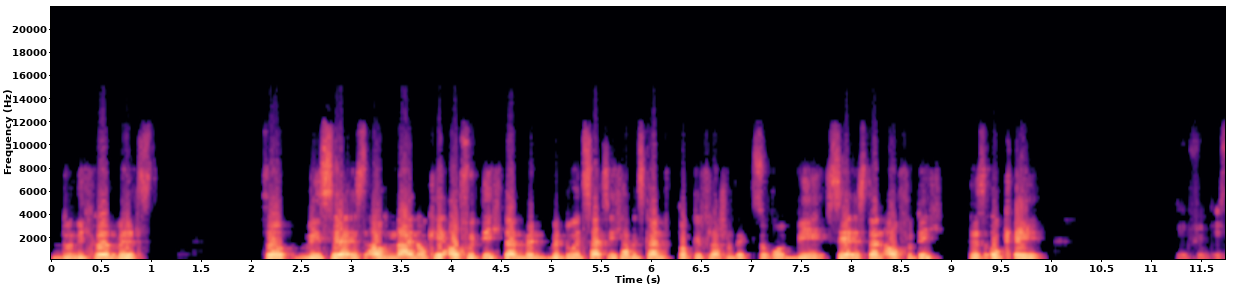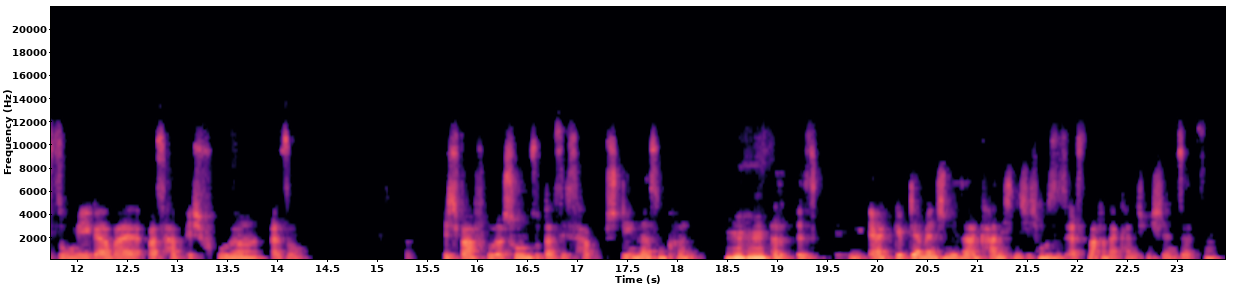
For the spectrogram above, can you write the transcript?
du nicht hören willst, so, wie sehr ist auch Nein okay? Auch für dich dann, wenn, wenn du jetzt sagst, ich habe jetzt keinen Bock, die Flaschen wegzuräumen, wie sehr ist dann auch für dich das okay? Den finde ich so mega, weil was habe ich früher, also ich war früher schon so, dass ich es habe stehen lassen können. Mhm. Also es ja, gibt ja Menschen, die sagen, kann ich nicht, ich muss es erst machen, dann kann ich mich hinsetzen.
